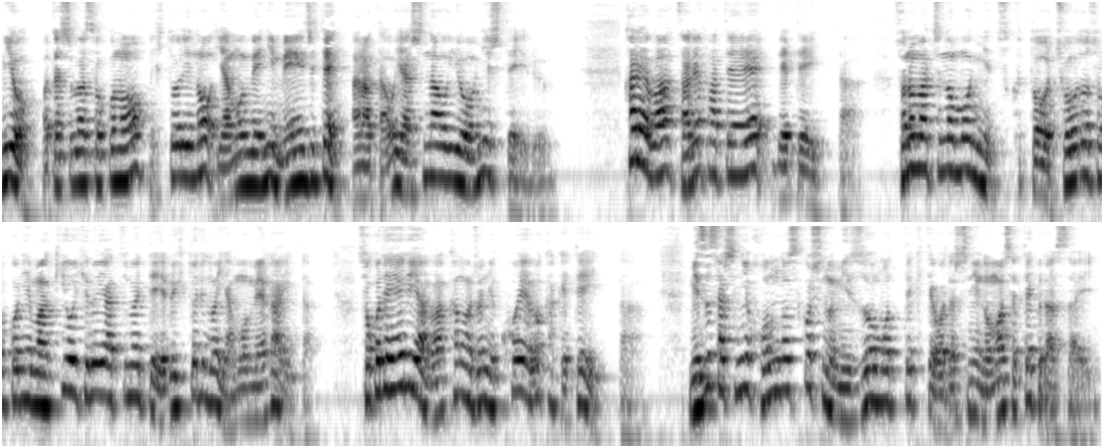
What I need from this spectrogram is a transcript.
見よ、私はそこの一人のやもめに命じて、あなたを養うようにしている。彼はザレファテへ出て行った。その町の門に着くと、ちょうどそこに薪を拾い集めている一人のやもめがいた。そこでエリアは彼女に声をかけていった。水差しにほんの少しの水を持ってきて私に飲ませてください。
